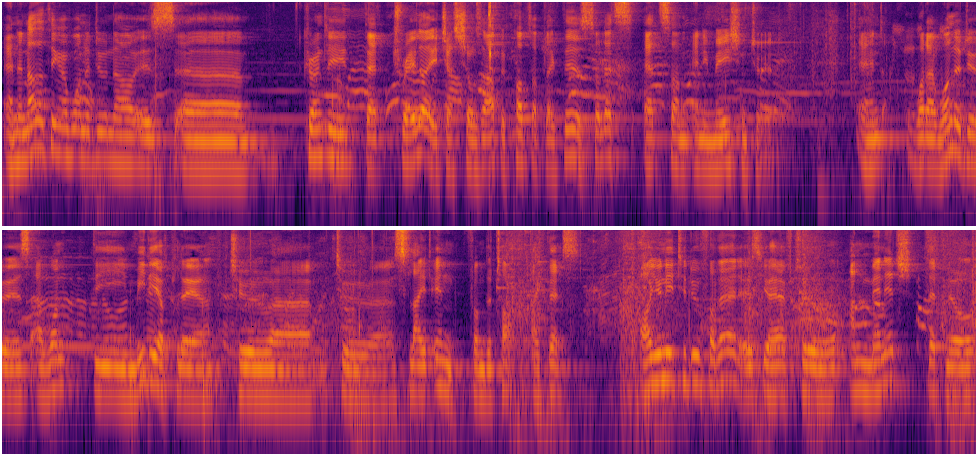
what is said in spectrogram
And another thing I want to do now is um currently that trailer it just shows up, it pops up like this. So let's add some animation to it. And what I want to do is I want the media player to, uh, to uh, slide in from the top like this. All you need to do for that is you have to unmanage that node.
